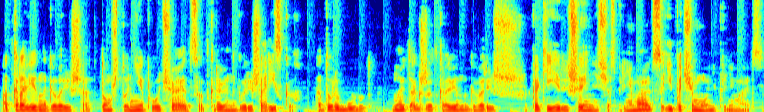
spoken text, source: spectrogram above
Откровенно говоришь о том, что не получается, откровенно говоришь о рисках, которые будут но и также откровенно говоришь, какие решения сейчас принимаются и почему они принимаются.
